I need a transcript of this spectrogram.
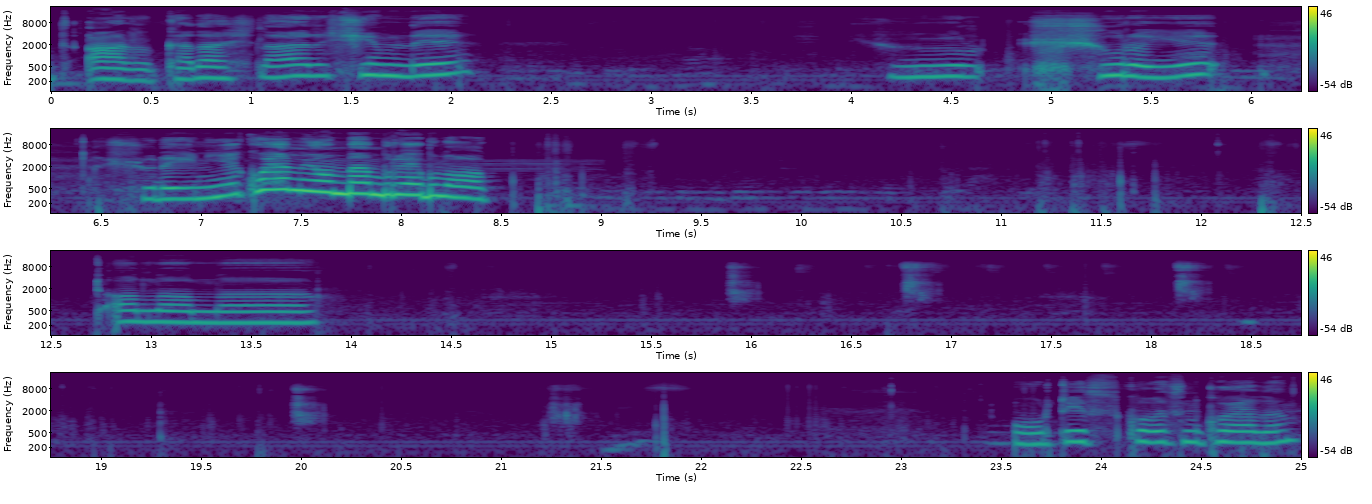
Evet arkadaşlar şimdi şur şurayı şurayı niye koyamıyorum ben buraya blok? Allah Allah. Ortaya su kovasını koyalım.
